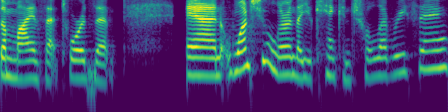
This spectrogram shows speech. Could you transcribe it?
the mindset towards it. And once you learn that you can't control everything,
